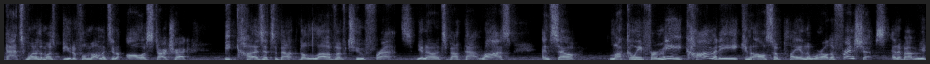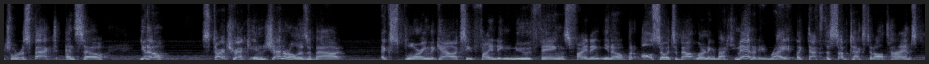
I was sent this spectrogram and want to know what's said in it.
that's one of the most beautiful moments in all of Star Trek because it's about the love of two friends. You know, it's about that loss. And so luckily for me, comedy can also play in the world of friendships and about mutual respect. And so, you know, Star Trek in general is about exploring the galaxy, finding new things, finding, you know, but also it's about learning about humanity, right? Like that's the subtext at all times.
